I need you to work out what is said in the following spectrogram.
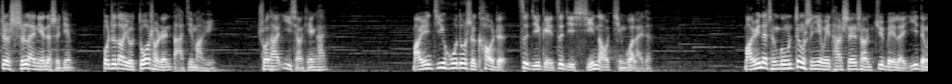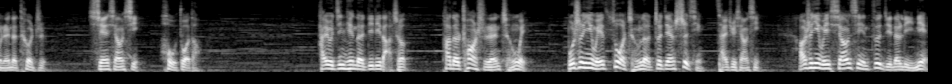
这十来年的时间，不知道有多少人打击马云，说他异想天开。马云几乎都是靠着自己给自己洗脑挺过来的。马云的成功正是因为他身上具备了一等人的特质：先相信后做到。还有今天的滴滴打车，它的创始人陈伟，不是因为做成了这件事情才去相信，而是因为相信自己的理念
